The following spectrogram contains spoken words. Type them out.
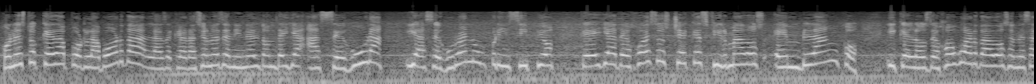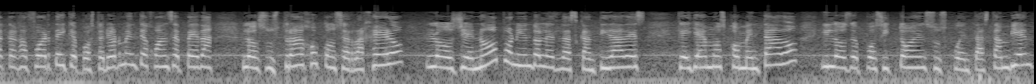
con esto queda por la borda las declaraciones de Ninel donde ella asegura y aseguró en un principio que ella dejó esos cheques firmados en blanco y que los dejó guardados en esa caja fuerte y que posteriormente Juan Cepeda los sustrajo con cerrajero, los llenó poniéndoles las cantidades que ya hemos comentado y los depositó en sus cuentas. También,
